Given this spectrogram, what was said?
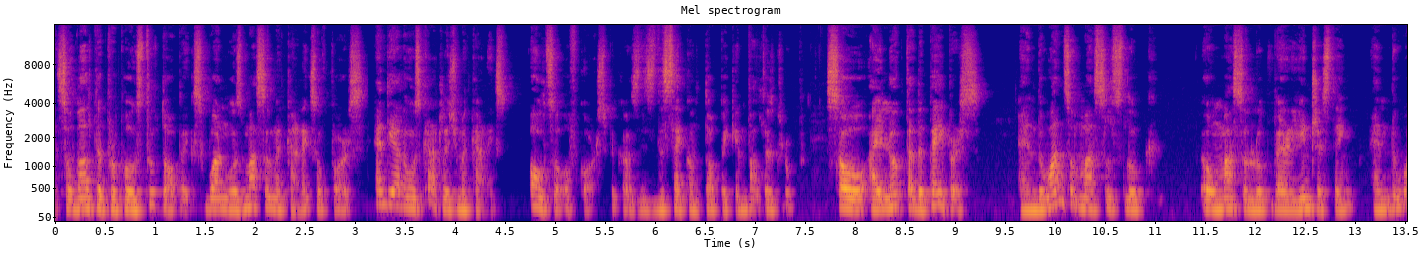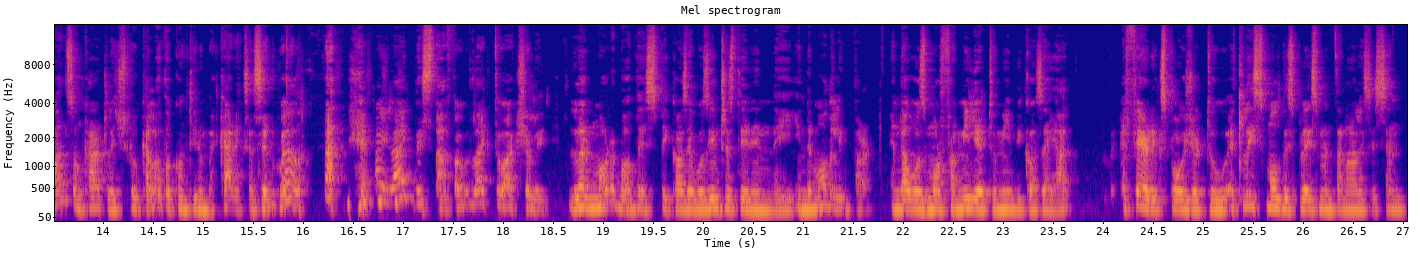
So Walter proposed two topics. One was muscle mechanics, of course, and the other was cartilage mechanics, also, of course, because it's the second topic in Walter's group. So I looked at the papers, and the ones on muscles look on muscle look very interesting, and the ones on cartilage look a lot of continuum mechanics. I said, well, I like this stuff. I would like to actually learn more about this because I was interested in the in the modeling part, and that was more familiar to me because I had a fair exposure to at least small displacement analysis, and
